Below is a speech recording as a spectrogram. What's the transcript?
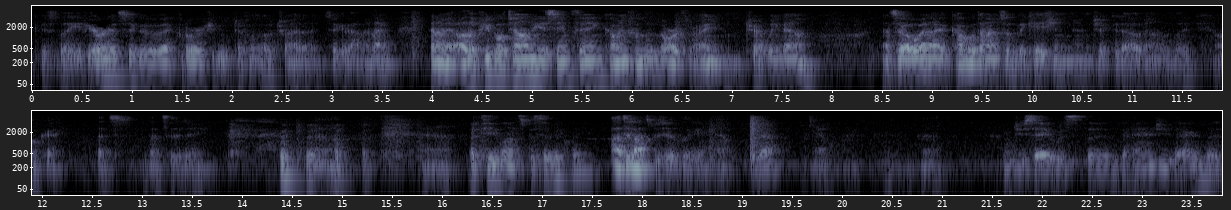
Because like if you're ever sick of Ecuador, you should definitely go try that, check it out. And I and I mean other people telling me the same thing, coming from the north, right, and traveling down. And so when I a couple of times on vacation and checked it out, and I was like, okay, that's that's it. Eh? Yeah. Yeah. Atitlan specifically? Atitlan specifically, yeah. Yeah. Yeah. Yeah. Would you say it was the, the energy there that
